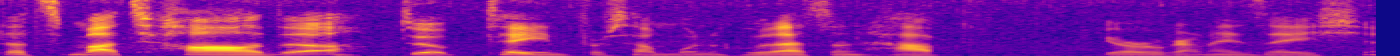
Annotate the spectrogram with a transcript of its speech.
that's much harder to obtain for someone who doesn't have your organization.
